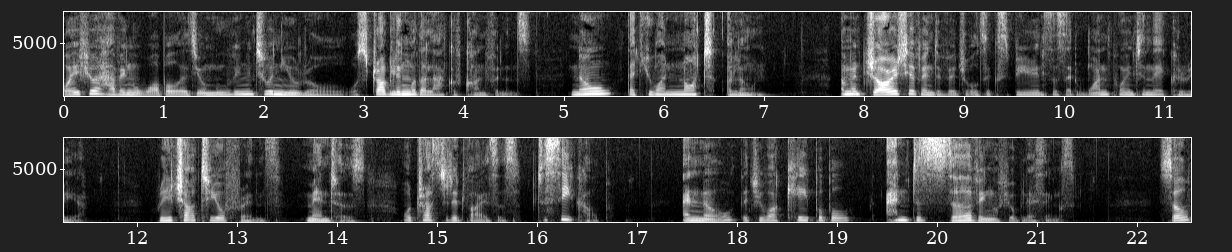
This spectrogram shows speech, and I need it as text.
or if you're having a wobble as you're moving into a new role or struggling with a lack of confidence, know that you are not alone. A majority of individuals experience this at one point in their career. Reach out to your friends, mentors, or trusted advisors to seek help. And know that you are capable and deserving of your blessings. So,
